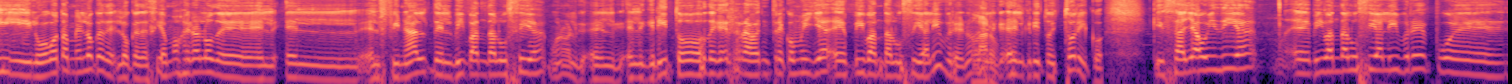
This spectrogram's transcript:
Y luego también lo que, de- lo que decíamos era lo del el, el final del Viva Andalucía, bueno, el, el- el grito de guerra, entre comillas, es Viva Andalucía libre, ¿no? Claro. El, el grito histórico. Quizá ya hoy día, eh, Viva Andalucía libre, pues,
